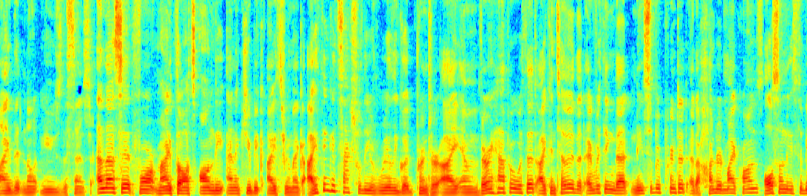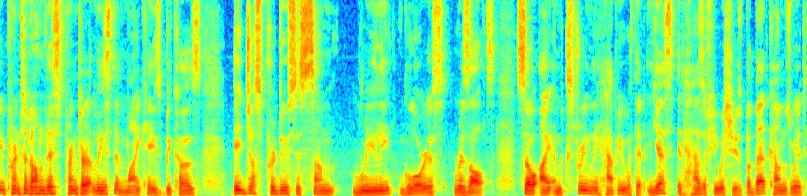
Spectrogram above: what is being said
I did not use the sensor. And that's it for my thoughts on the Anycubic i3 Mega. I think it's actually a really good printer. I am very happy with it. I can tell you that everything that needs to be printed at 100 microns also needs to be printed on this printer, at least in my case, because it just produces some really glorious results. So I am extremely happy with it. Yes, it has a few issues, but that comes with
